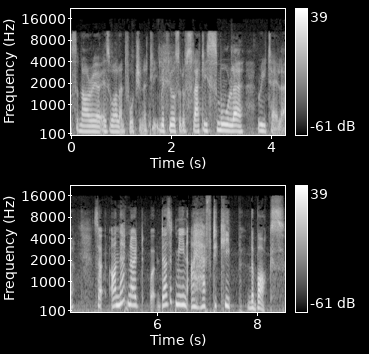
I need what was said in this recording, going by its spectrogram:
scenario as well, unfortunately, with your sort of slightly smaller retailer. So, on that note, does it mean I have to keep the box?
